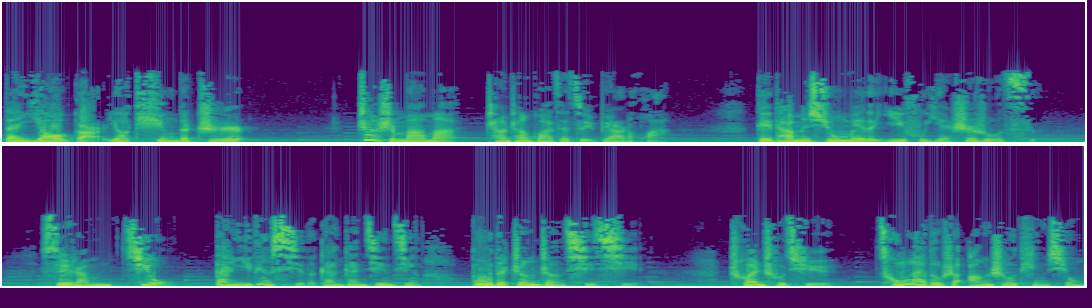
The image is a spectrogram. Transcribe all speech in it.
但腰杆要挺得直，这是妈妈常常挂在嘴边的话。给他们兄妹的衣服也是如此，虽然旧，但一定洗得干干净净，补得整整齐齐，穿出去从来都是昂首挺胸，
